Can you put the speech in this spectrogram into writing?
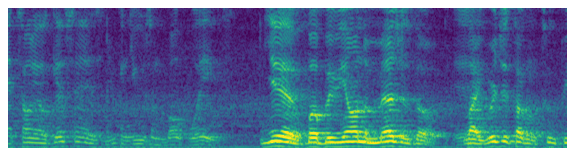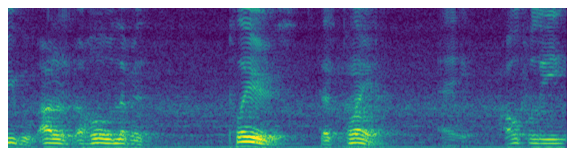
Antonio Gibson is you can use him both ways. Yeah, but beyond the measures though, Yeah. like we're just talking two people out of a whole eleven players that's playing. Hey, hopefully,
